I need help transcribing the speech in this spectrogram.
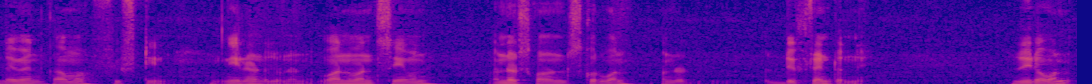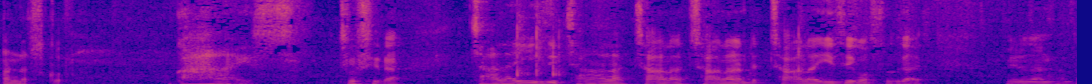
eleven comma fifteen ఈ రెండు చూడండి. One one seven under score under score one under different ఉంది. Zero one under score guys చూసిరా? చాలా ఈజీ చాలా చాలా చాలా అంటే చాలా ఈజీగా వస్తుంది గాయస్ మీరు దానికి అంత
